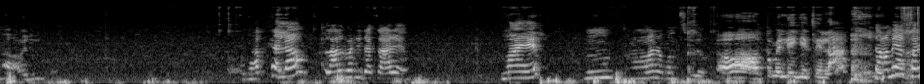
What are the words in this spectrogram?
হ্যাঁ ওই ভাত খেলাও? লাল বাটিটা কারে মায়ের? হুম আমার ওরকম ছিল। ও তুমি লেগেছিলা আমি একবার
